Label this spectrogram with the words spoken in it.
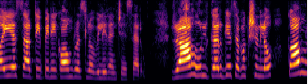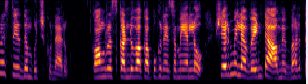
వైఎస్ఆర్టీపీని కాంగ్రెస్లో విలీనం చేశారు. రాహుల్ ఖర్గే సమక్షంలో కాంగ్రెస్ తీర్థం పుచ్చుకున్నారు. కాంగ్రెస్ కండువా కప్పుకునే సమయంలో షర్మిల వెంట ఆమె భర్త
